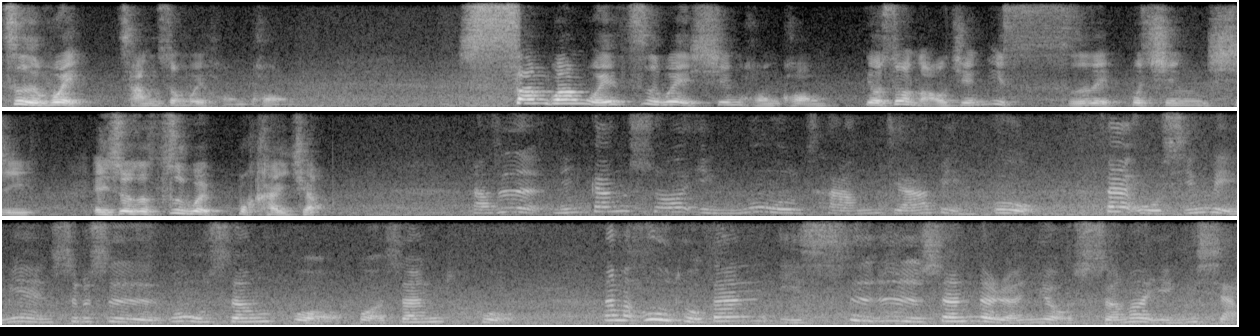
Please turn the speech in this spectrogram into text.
智慧长生位红空。三官为智慧心红空，有时候脑筋一时的不清晰，也就是智慧不开窍。老师，您刚说寅木藏甲丙戊，在五行里面是不是木生火，火生土？那么戊土跟乙巳日生的人有什么影响？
